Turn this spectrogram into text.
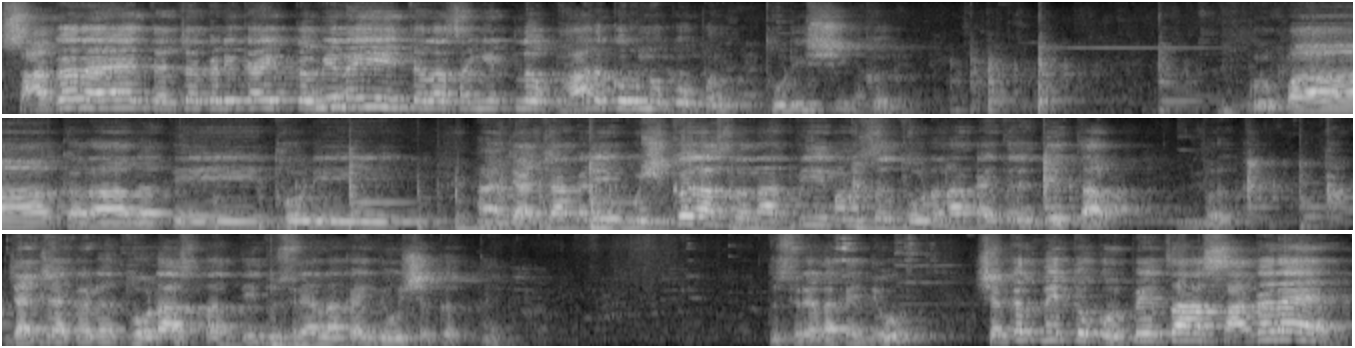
सागर आहे त्याच्याकडे काही कमी नाही त्याला सांगितलं फार करू नको पण थोडीशी कर. कृपा कराल ते थोडी. हा ज्याच्याकडे पुष्कळ असताना ती माणसं थोडं ना काहीतरी देतात. बर? ज्याच्याकडे थोडं असतात ती दुसऱ्याला काही देऊ शकत नाही. दुसऱ्याला काही देऊ शकत नाही. तो कृपेचा सागर आहे.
